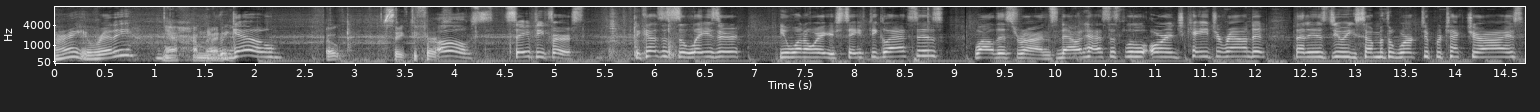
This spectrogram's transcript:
All right, you ready? yeah, I'm Here ready. Here we go. Oh, safety first. Oh, safety first. Because it's a laser, you want to wear your safety glasses while this runs. Now it has this little orange cage around it that is doing some of the work to protect your eyes,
